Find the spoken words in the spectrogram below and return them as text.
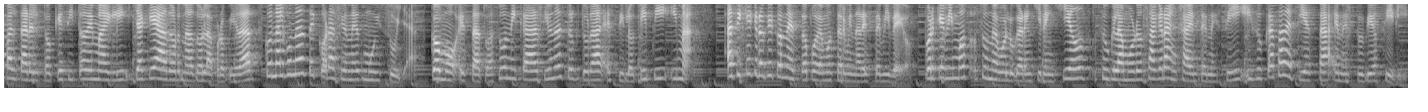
faltar el toquecito de Miley ya que ha adornado la propiedad con algunas decoraciones muy suyas, como estatuas únicas y una estructura estilo tipi y más. Así que creo que con esto podemos terminar este video, porque vimos su nuevo lugar en Hidden Hills, su glamorosa granja en Tennessee y su casa de fiesta en Studio City.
